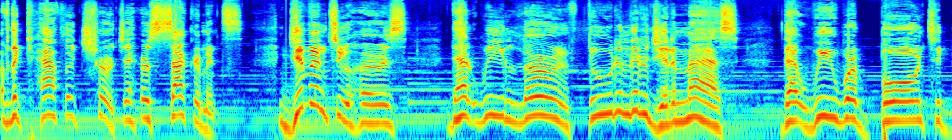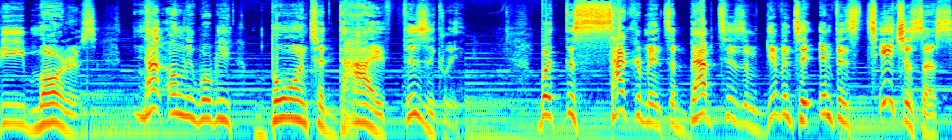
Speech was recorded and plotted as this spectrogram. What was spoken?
of the Catholic Church and her sacraments given to her is that we learn through the liturgy of the Mass that we were born to be martyrs. Not only were we born to die physically, but the sacraments of baptism given to infants teaches us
